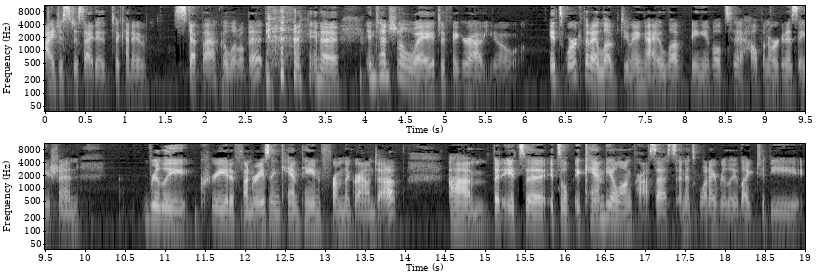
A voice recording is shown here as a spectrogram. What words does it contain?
I just decided to kind of step back a little bit in a intentional way to figure out, you know, it's work that I love doing. I love being able to help an organization really create a fundraising campaign from the ground up. Um, but it's a it's a it can be a long process, and it's what I really like to be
